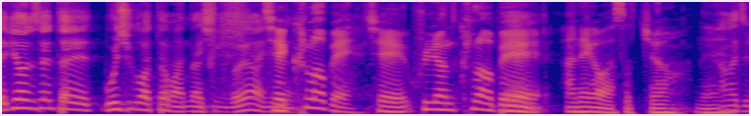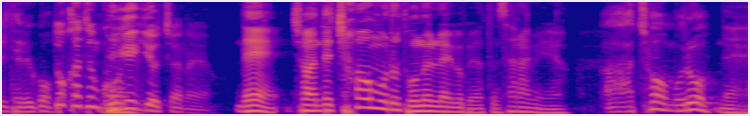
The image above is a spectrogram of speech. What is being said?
애견 센터에 모시고 왔다 만나신 거예요? 아니면 제 클럽에 제 훈련 클럽에 네. 아내가 왔었죠. 네. 강아지를 데리고 똑같은 고객이었잖아요. 네, 저한테 처음으로 돈을 내고 배웠던 사람이에요. 아 처음으로 네.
